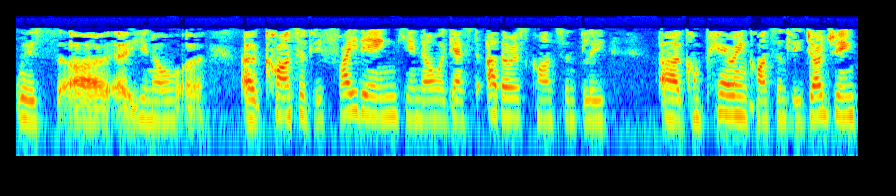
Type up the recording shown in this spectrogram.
with uh, you know, uh, uh, constantly fighting, you know, against others, constantly uh, comparing, constantly judging,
